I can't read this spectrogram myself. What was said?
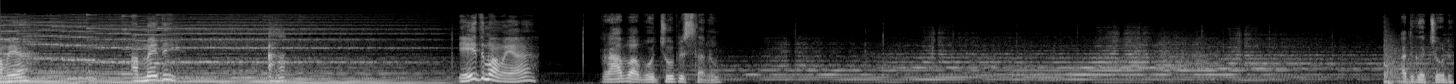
మామయ్య అమ్మేది? ఏది మామయ్య రా బాబు చూపిస్తాను. అదిగో చూడు.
